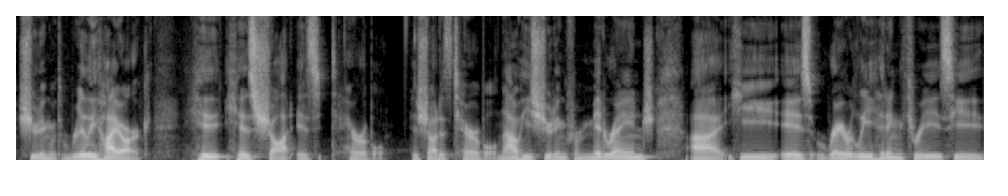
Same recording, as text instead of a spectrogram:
shooting with really high arc. His, his shot is terrible his shot is terrible. Now he's shooting from mid range. Uh, he is rarely hitting threes. He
